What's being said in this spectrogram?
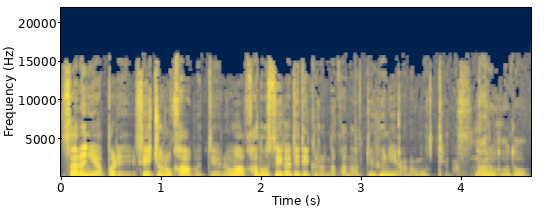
さらにやっぱり成長のカーブっていうのが可能性が出てくるのかなというふうにあの思っています。なるほど。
